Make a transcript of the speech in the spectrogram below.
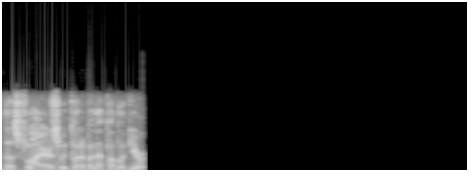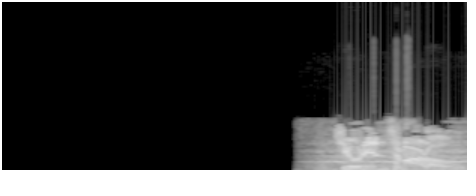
Those flyers we put up in that public urinal? Tune in tomorrow.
